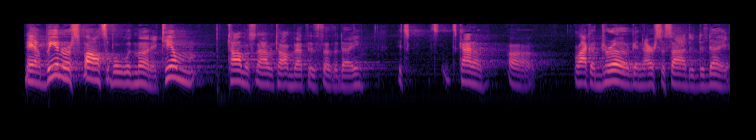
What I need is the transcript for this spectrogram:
Now, being responsible with money. Tim Thomas and I were talking about this the other day. It's, it's kind of uh, like a drug in our society today.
